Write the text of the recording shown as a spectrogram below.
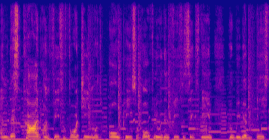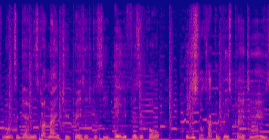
and this card on FIFA 14 was OP so hopefully within FIFA 16 he'll be a beast once again. He's got 92 pace as you can see, 80 physical, he just looks like a beast player to use.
